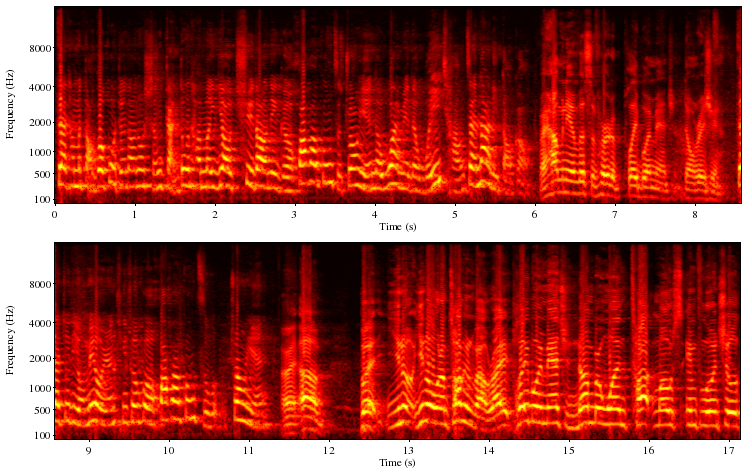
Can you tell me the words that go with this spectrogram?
在他们祷告过程当中，神感动他们要去到那个花花公子庄园的外面的围墙，在那里祷告。 Right? How many of us have heard of Playboy Mansion? Don't raise your hand. 在这里有没有人听说过花花公子庄园？ All right. Um, but you know, you know what I'm talking about, right? Playboy Mansion, number one, top most influential,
